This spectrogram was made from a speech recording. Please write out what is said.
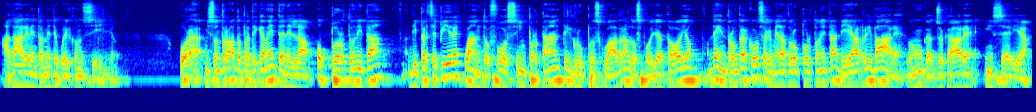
a dare eventualmente quel consiglio. Ora mi sono trovato praticamente nella opportunità di percepire quanto fosse importante il gruppo squadra, lo spogliatoio, dentro un percorso che mi ha dato l'opportunità di arrivare comunque a giocare in Serie A.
